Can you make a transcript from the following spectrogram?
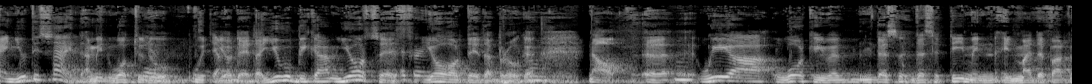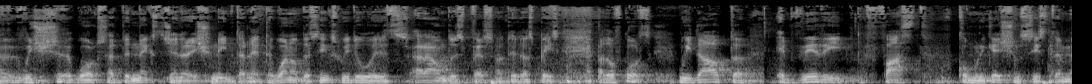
and you decide, I mean, what to do with your data. You become yourself your data broker. Now, uh, we are working, with- there's, there's a team in, in my department which uh, works at the next generation internet. One of the things we do is around this personal data space. But of course, without uh, a very fast communication system,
